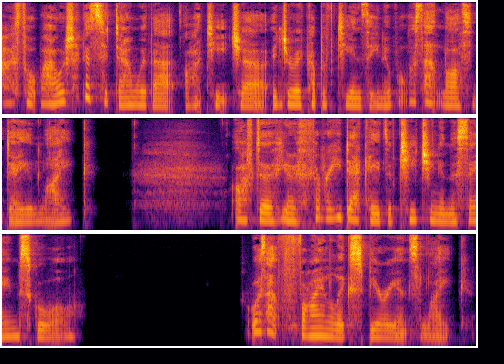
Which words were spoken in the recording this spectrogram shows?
I thought, wow, I wish I could sit down with that art teacher, enjoy a cup of tea and say, you know, what was that last day like? After, you know, three decades of teaching in the same school. What was that final experience like?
